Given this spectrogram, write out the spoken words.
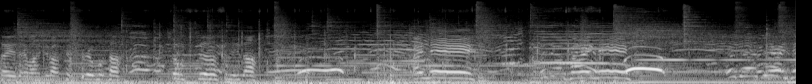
자 이제 마지막 테스트보다 좀 줄었습니다 화이팅! 화이팅! 화이팅! 화이팅!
